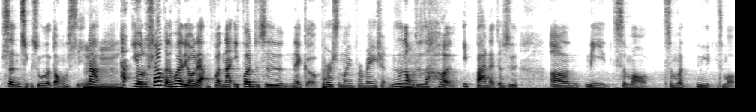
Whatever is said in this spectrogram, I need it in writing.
申请书的东西。那嗯哼它有的学校可能会留两份，那一份就是那个 personal information，就是那种就是很一般的，就是呃，你什么什么，你什么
